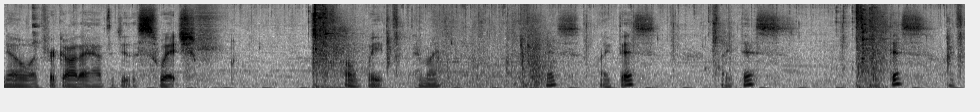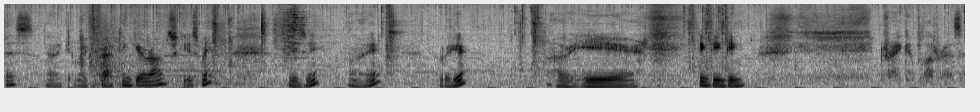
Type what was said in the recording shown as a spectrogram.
no, I forgot I have to do the switch. Oh wait, never mind. This, like this, like this, like this, like this. Now I get my crafting gear on, excuse me. Excuse me. Alright. Over here. Over here. Ding ding ding. Dragon blood resin.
